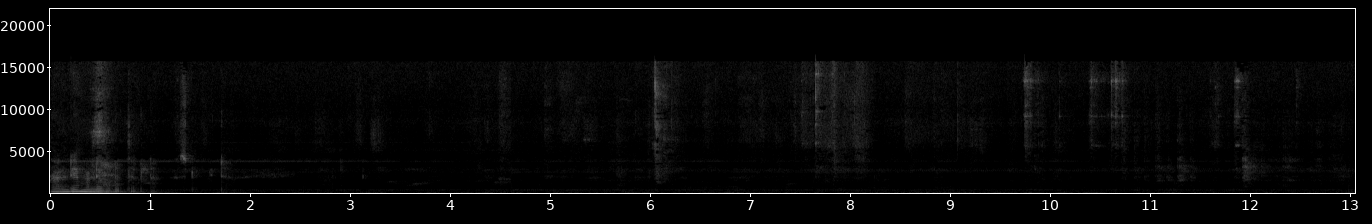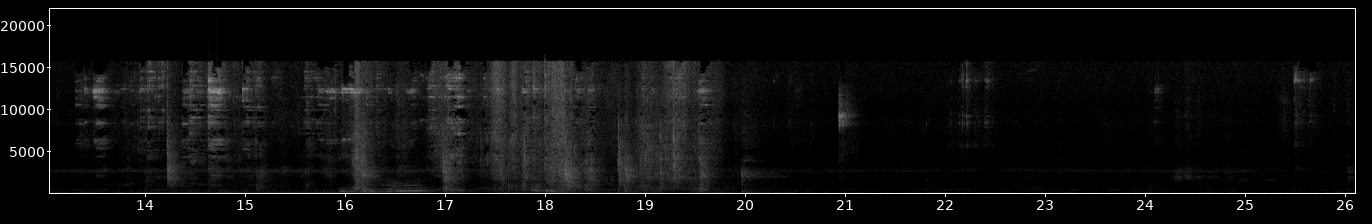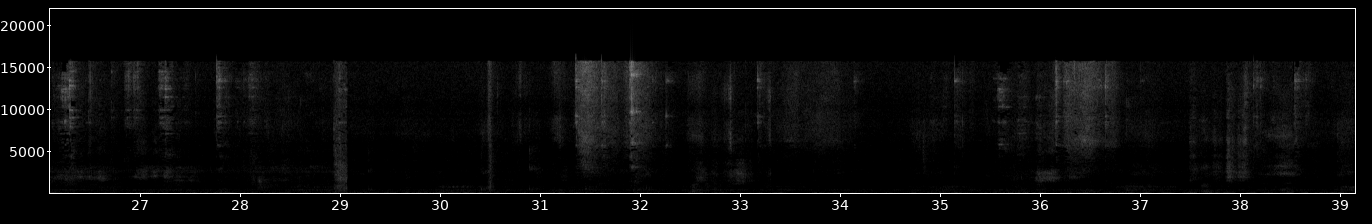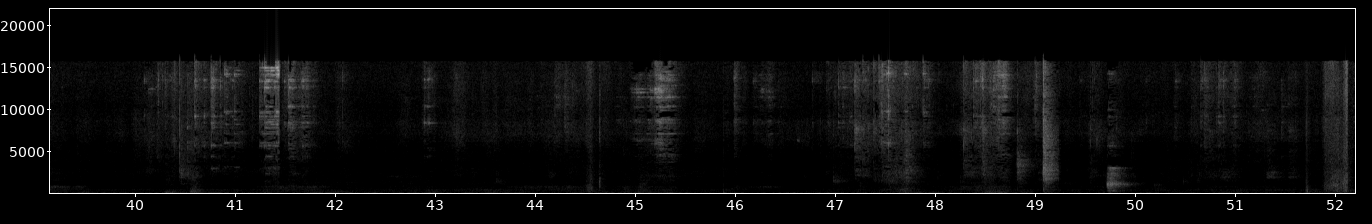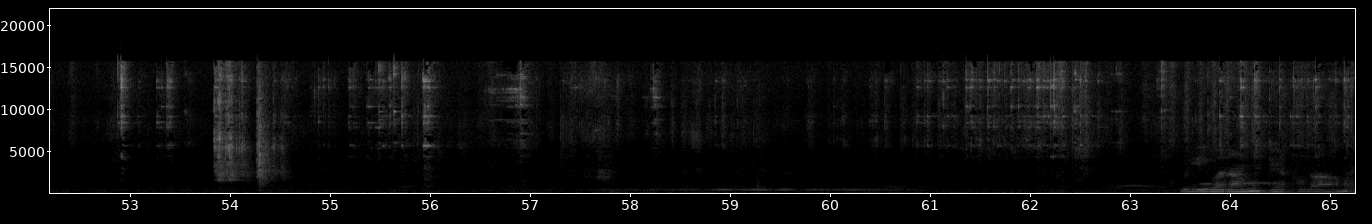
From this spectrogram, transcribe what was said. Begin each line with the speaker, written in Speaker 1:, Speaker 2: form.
Speaker 1: Sunday Monday கொடுத்துடலாம்.
Speaker 2: வெளியே வராமல் கேட்கக்கூடாது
